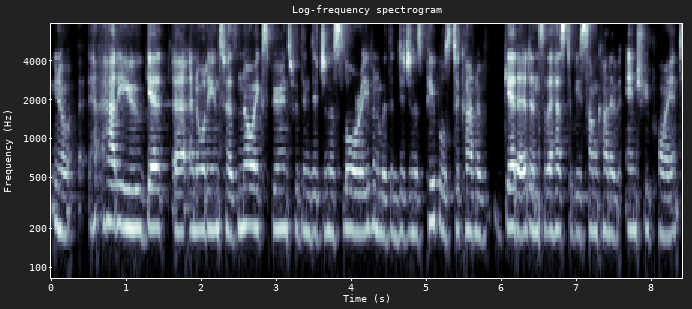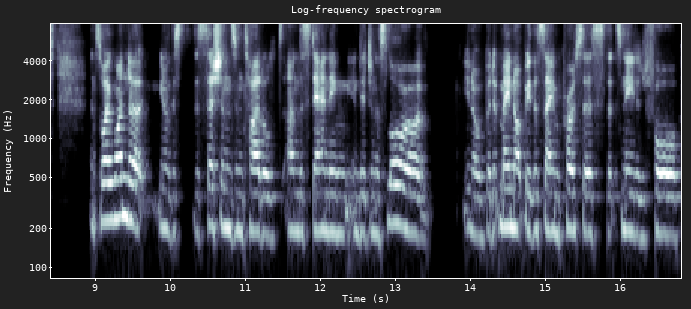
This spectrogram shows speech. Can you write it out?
you know how do you get uh, an audience who has no experience with indigenous law or even with indigenous peoples to kind of get it? And so there has to be some kind of entry point. And so i wonder you know this the session's entitled understanding indigenous law or you know but it may not be the same process that's needed for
